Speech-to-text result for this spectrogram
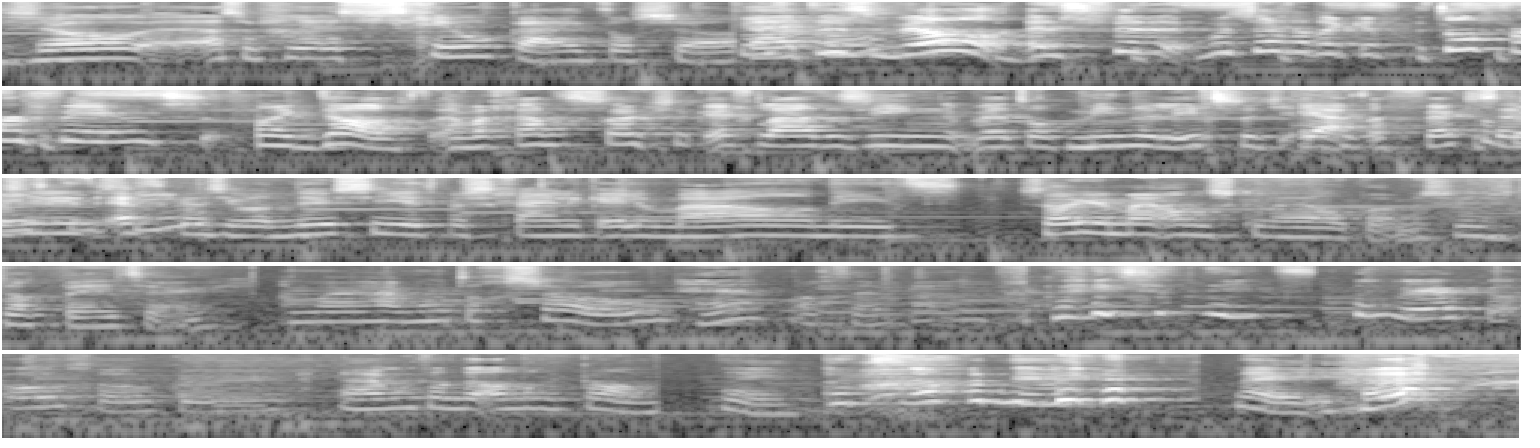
zo, alsof je schil kijkt of zo. Ja, het is wel. het ik moet zeggen dat ik het toffer vind dan ik dacht. En we gaan het straks ook echt laten zien met wat minder licht, zodat je echt het effect Zodat opeens je dit kunt echt zien. kan zien, want nu zie je het waarschijnlijk helemaal niet. Zou je mij anders kunnen helpen? Misschien is dat beter. Maar hij moet toch zo? Hè? Wacht even. Ik weet het niet. Hoe werken ogen ook weer? Ja, hij moet aan de andere kant. Nee. Ik snap het niet meer. Nee. Hè?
